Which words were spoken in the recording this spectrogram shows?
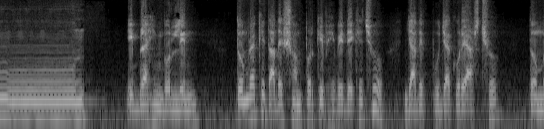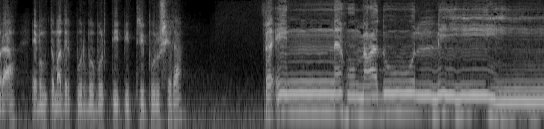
الأقدمون ইব্রাহিম বললেন তোমরা কি তাদের সম্পর্কে ভেবে দেখেছ যাদের পূজা করে আসছো তোমরা এবং তোমাদের পূর্ববর্তী পিতৃপুরুষেরা فإنهم عدو لي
